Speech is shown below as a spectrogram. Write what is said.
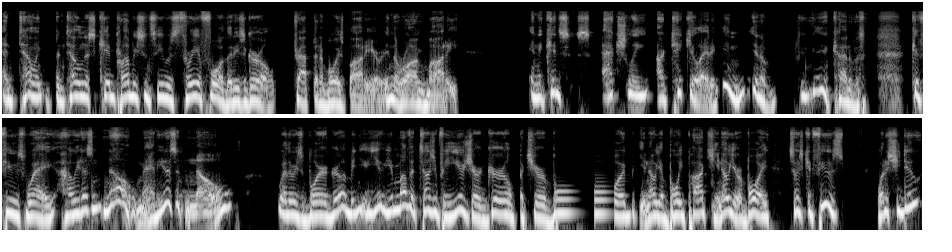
and telling, been telling this kid probably since he was three or four that he's a girl trapped in a boy's body or in the wrong body. And the kid's actually articulating in in kind of a confused way how he doesn't know man. He doesn't know whether he's a boy or a girl. I mean, you, you, your mother tells you for years you're a girl but you're a boy but you know your boy parts you know you're a boy. So he's confused. What does she do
